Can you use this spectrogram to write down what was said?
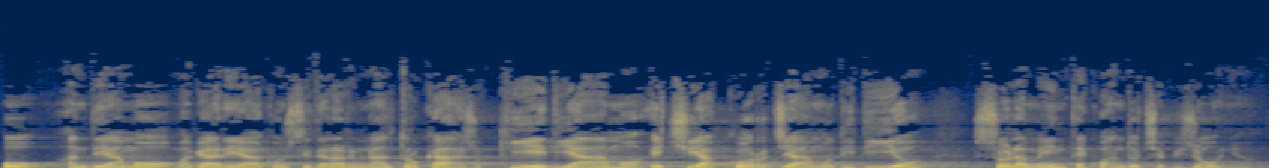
o andiamo magari a considerare un altro caso, chiediamo e ci accorgiamo di Dio solamente quando c'è bisogno.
